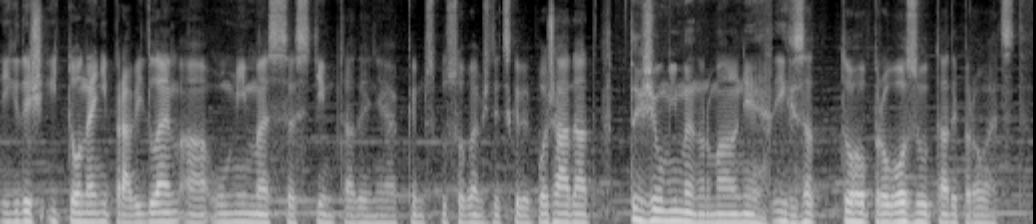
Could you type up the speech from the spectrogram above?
i když i to není pravidlem a umíme se s tím tady nějakým způsobem vždycky vypořádat, takže umíme normálně jich za toho provozu tady provést.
